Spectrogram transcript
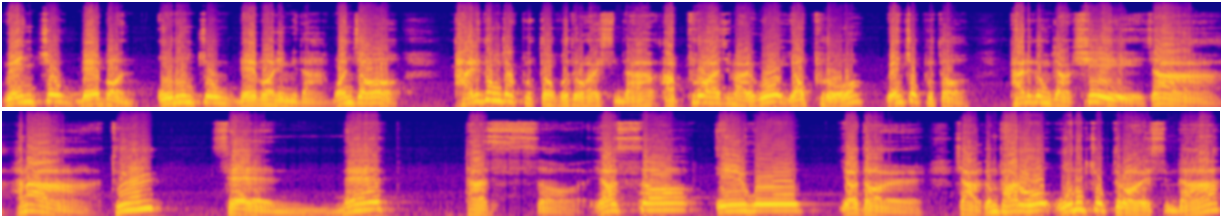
왼쪽 4번, 오른쪽 4번입니다. 먼저 다리 동작부터 보도록 하겠습니다. 앞으로 하지 말고 옆으로 왼쪽부터 다리 동작 시작 하나 둘 셋 넷 다섯 여섯 일곱 여덟 자 그럼 바로 오른쪽 들어가겠습니다.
